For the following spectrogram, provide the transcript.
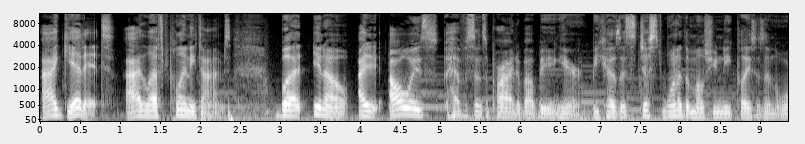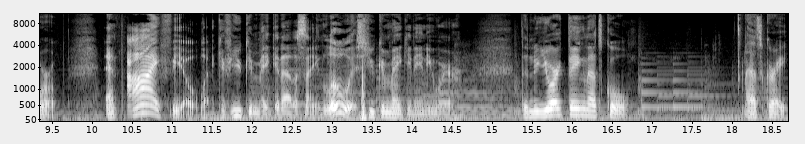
I get it. I left plenty times. But, you know, I always have a sense of pride about being here because it's just one of the most unique places in the world. And I feel like if you can make it out of St. Louis, you can make it anywhere. The New York thing, that's cool. That's great.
